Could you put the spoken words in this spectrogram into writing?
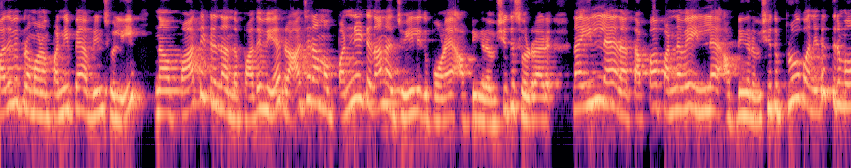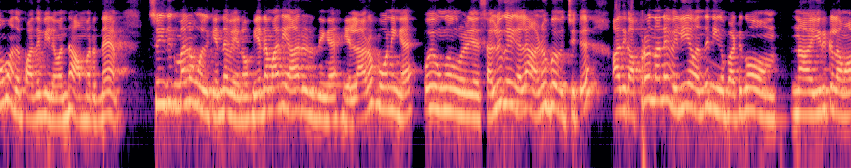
பதவி பிரமாணம் பண்ணிப்பேன் அப்படின்னு சொல்லி நான் பார்த்துட்டு இருந்த அந்த பதவியை ராஜினாமா பண்ணிட்டு தான் நான் ஜெயிலுக்கு போனேன் அப்படிங்கிற விஷயத்த சொல்றாரு. நான் இல்ல நான் தப்பா பண்ணவே இல்லை அப்படிங்கிற விஷயத்த ப்ரூவ் பண்ணிட்டு திரும்பவும் அந்த பதவியில வந்து அமர்ந்தேன். ஸோ இதுக்கு மேலே உங்களுக்கு என்ன வேணும்? என்ன மாதிரி யார் இருந்தீங்க? எல்லாரும் போனீங்க. போய் உங்களுடைய சலுகைகளை அனுபவிச்சுட்டு அதுக்கப்புறம் தானே வெளியே வந்து நீங்கள் பாட்டுக்கும் நான் இருக்கலாமா?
